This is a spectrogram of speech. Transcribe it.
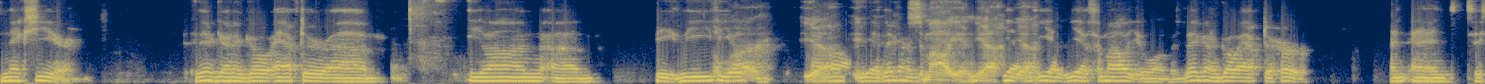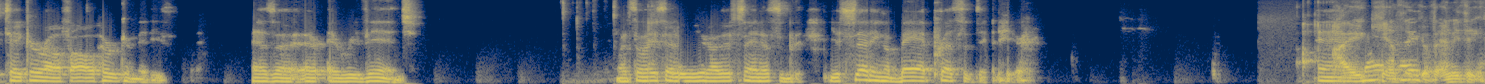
next year, they're going to go after um, Ilhan, um, the, the Ethiopian. yeah, uh, yeah, they're going to Somalian. Yeah, yeah, yeah, yeah, yeah Somalia woman. They're going to go after her, and and to take her off all her committees as a, a, a revenge. And so they said, you know, they're saying it's, you're setting a bad precedent here. And I can't I, think of anything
